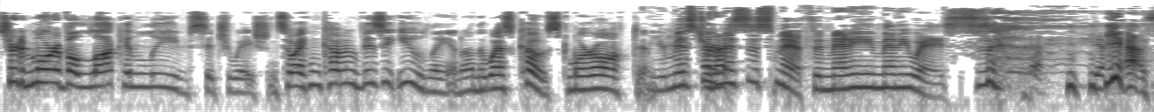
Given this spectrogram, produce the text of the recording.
Sort of more of a lock and leave situation, so I can come and visit you, Lian, on the West Coast more often. You're Mr. And and I- Mrs. Smith in many many ways. yes.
